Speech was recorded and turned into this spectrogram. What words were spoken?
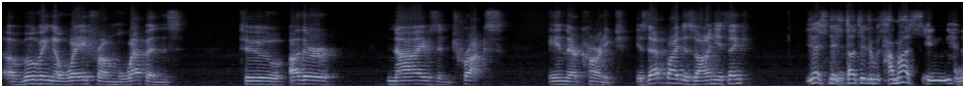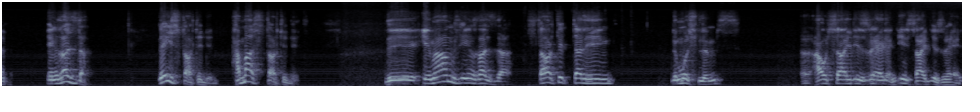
of moving away from weapons to other knives and trucks in their carnage. Is that by design, you think? Yes, they started with Hamas in uh, in Gaza. They started it. Hamas started it. The imams in Gaza started telling the Muslims uh, outside Israel and inside Israel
